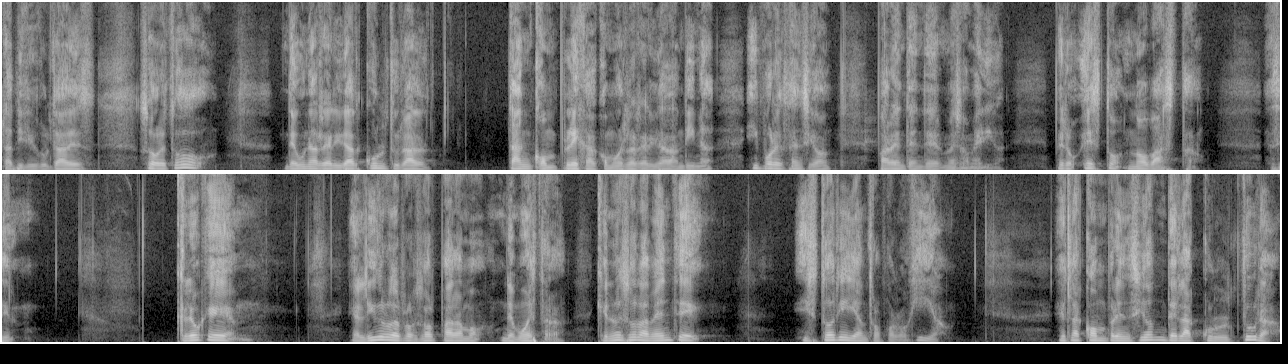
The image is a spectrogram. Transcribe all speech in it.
las dificultades, sobre todo de una realidad cultural tan compleja como es la realidad andina y por extensión para entender Mesoamérica. Pero esto no basta. Es decir, creo que el libro del profesor Páramo demuestra que no es solamente historia y antropología, es la comprensión de la cultura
